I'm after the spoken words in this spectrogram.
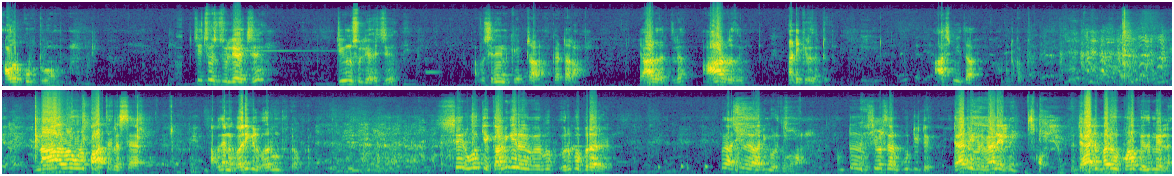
அவர் கூப்பிட்டுருவோம். சுச்சுவேஷன் சொல்லியாச்சு. டியூன் சொல்லியாச்சு. அப்போ சிநேகன் கேட்டாராம். கேட்டாராம். யார் இடத்துல ஆடுறது நடிக்கிறதுன்ட்டு. ஆஸ்மிதா. நான் அவரை பார்த்துக்கிறேன் சார் அப்போ தான் எனக்கு வரிகள் வரும்னு இருக்காப்புல. சரி ஓகே கவிஞர் விருப்ப விருப்பப்படுறாரு. போய் அஸ்வின் அறிமுகப்படுத்துவோம் அப்படின்ட்டு சிவன் சார் கூட்டிட்டு டேரக்டர் இவர் வேலை இல்லை. டேரக்டர் மாதிரி ஒரு பொழப்பு எதுவுமே இல்லை.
